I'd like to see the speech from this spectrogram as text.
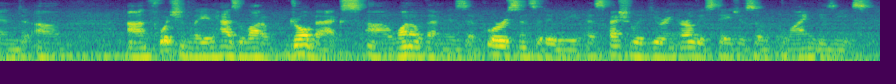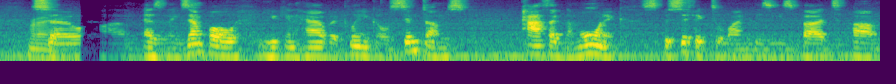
and um, unfortunately, it has a lot of drawbacks. one of them is poor sensitivity, especially during early stages of Lyme disease. Right. So as an example, you can have a clinical symptoms pathognomonic specific to Lyme disease, but um,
